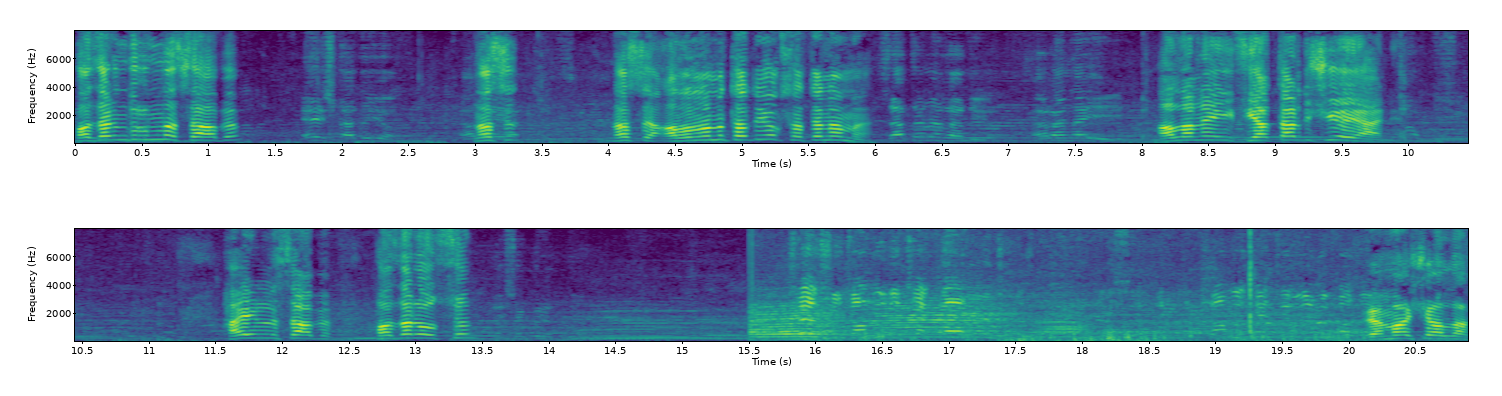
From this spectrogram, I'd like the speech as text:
Pazarın durumu nasıl abim? Her tadı yok. Nasıl? Nasıl? Alana mı tadı yok satana mı? Satana tadı yok. Alana iyi. Alana iyi. Fiyatlar düşüyor yani. Hayırlısı abim. Pazar olsun. Çek şu canlı bir çek lan. Canlı getirilir mi? Ve maşallah.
